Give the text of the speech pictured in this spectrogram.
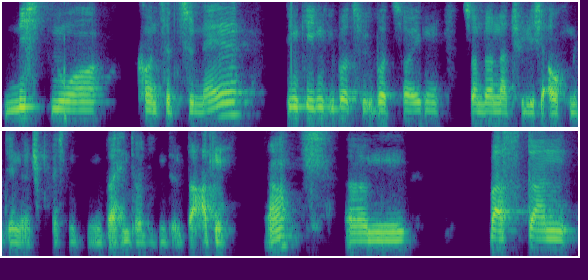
nicht nur konzeptionell den Gegenüber zu überzeugen, sondern natürlich auch mit den entsprechenden dahinterliegenden Daten. Ja? Ähm, was dann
